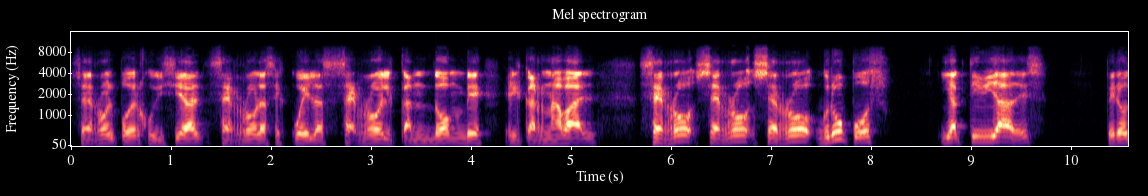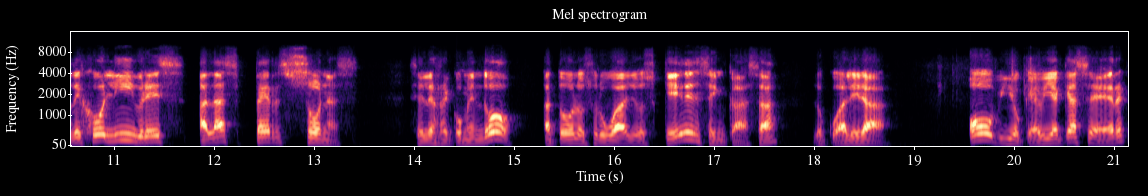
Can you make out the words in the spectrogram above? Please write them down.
cerró el Poder Judicial, cerró las escuelas, cerró el candombe, el carnaval, cerró, cerró, cerró grupos y actividades, pero dejó libres a las personas. Se les recomendó a todos los uruguayos, quédense en casa, lo cual era obvio que había que hacer,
